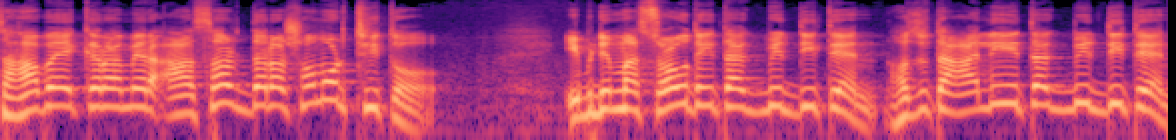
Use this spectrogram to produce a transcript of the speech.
সাহাবা একরামের আসার দ্বারা সমর্থিত। ইবনে মাসউদ এই তাকবির দিতেন হজরত আলী তাকবির দিতেন।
